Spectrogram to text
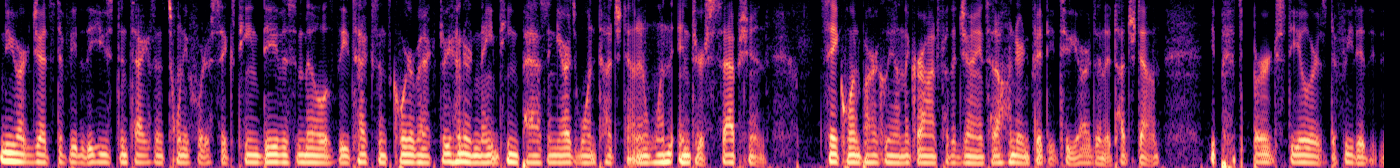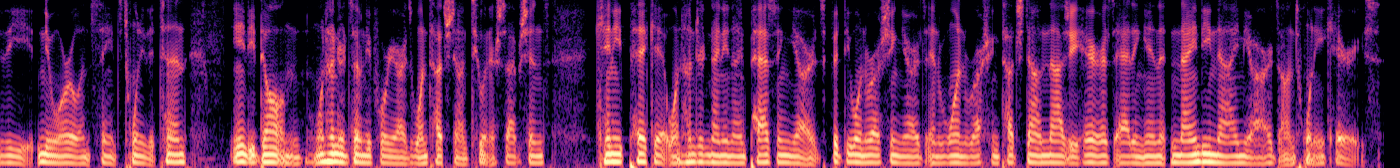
New York Jets defeated the Houston Texans 24 to 16. Davis Mills, the Texans quarterback, 319 passing yards, one touchdown and one interception. Saquon Barkley on the ground for the Giants had 152 yards and a touchdown. The Pittsburgh Steelers defeated the New Orleans Saints 20 to 10. Andy Dalton, 174 yards, one touchdown, two interceptions. Kenny Pickett, 199 passing yards, 51 rushing yards, and one rushing touchdown. Najee Harris adding in 99 yards on 20 carries.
